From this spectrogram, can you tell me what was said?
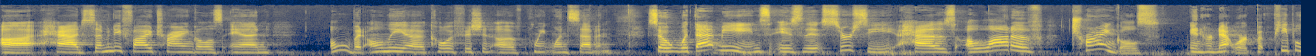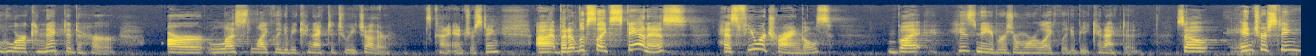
uh, had 75 triangles and, oh, but only a coefficient of 0.17. So what that means is that Cersei has a lot of triangles in her network, but people who are connected to her are less likely to be connected to each other. It's kind of interesting. Uh, but it looks like Stannis has fewer triangles, but his neighbors are more likely to be connected. So interesting,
